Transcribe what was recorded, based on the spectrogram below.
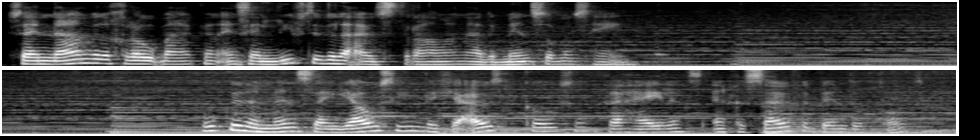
Zijn naam willen grootmaken en Zijn liefde willen uitstralen naar de mensen om ons heen. Hoe kunnen mensen aan jou zien dat je uitgekozen, geheiligd en gezuiverd bent door God?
